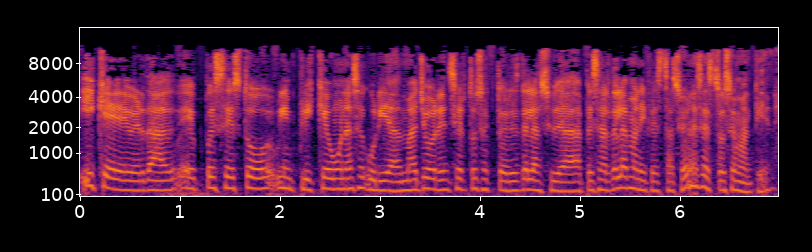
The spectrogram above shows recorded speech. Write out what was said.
y que de verdad eh, pues esto implique una seguridad mayor en ciertos sectores de la ciudad. A pesar de las manifestaciones, esto se mantiene.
